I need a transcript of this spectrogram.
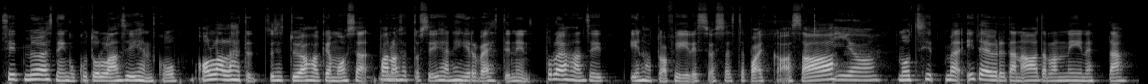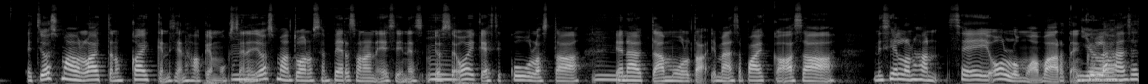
sitten myös niin kun tullaan siihen, että kun ollaan lähetetty se työhakemus ja panostettu mm. siihen hirveästi, niin tuleehan siitä inhottava fiilis, jos se paikkaa saa. Mutta sitten mä itse yritän ajatella niin, että että jos mä oon laittanut kaikkeni sen hakemukseen, mm. ja jos mä oon tuonut sen persoonan esiin, ja mm. jos se oikeasti kuulostaa mm. ja näyttää multa, ja mä en sitä paikkaa saa, niin silloinhan se ei ollut mua varten. Joo. Kyllähän se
